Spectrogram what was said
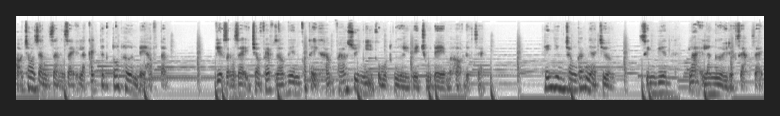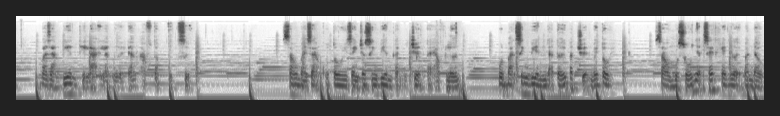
họ cho rằng giảng dạy là cách thức tốt hơn để học tập. Việc giảng dạy cho phép giáo viên có thể khám phá suy nghĩ của một người về chủ đề mà họ được dạy. Thế nhưng trong các nhà trường, sinh viên lại là người được giảng dạy và giảng viên thì lại là người đang học tập thực sự. Sau bài giảng của tôi dành cho sinh viên tại một trường đại học lớn, một bạn sinh viên đã tới bắt chuyện với tôi. Sau một số nhận xét khen ngợi ban đầu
